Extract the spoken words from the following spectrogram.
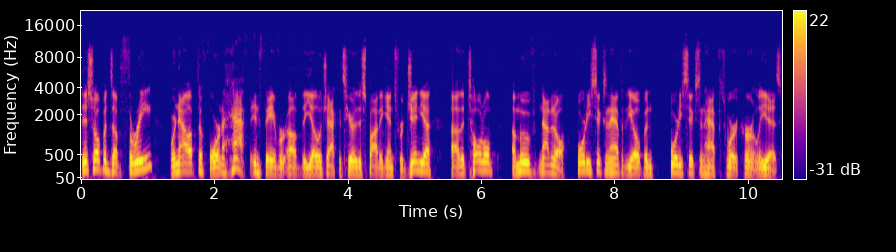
This opens up three. We're now up to four and a half in favor of the Yellow Jackets here. This spot against Virginia. Uh, the total, a move, not at all. 46 and a half at the open. 46 and a half is where it currently is.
